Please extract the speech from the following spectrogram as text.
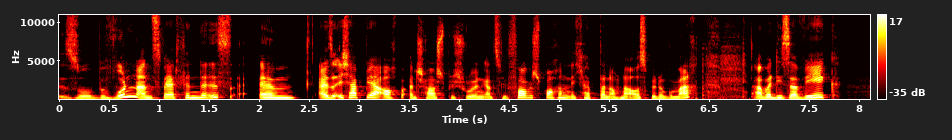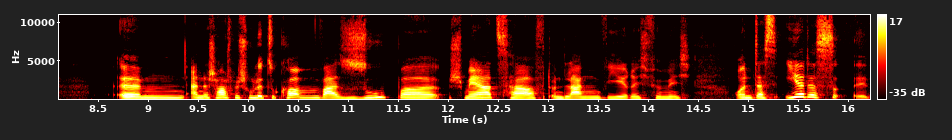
so bewundernswert finde, ist, ähm, also ich habe ja auch an Schauspielschulen ganz viel vorgesprochen. Ich habe dann auch eine Ausbildung gemacht. Aber dieser Weg, ähm, an eine Schauspielschule zu kommen, war super schmerzhaft und langwierig für mich. Und dass ihr das, äh,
